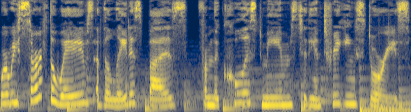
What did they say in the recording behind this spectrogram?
where we surf the waves of the latest buzz, from the coolest memes to the intriguing stories.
